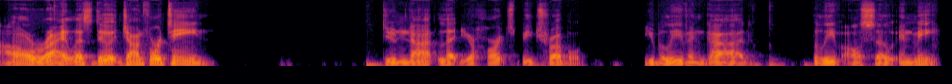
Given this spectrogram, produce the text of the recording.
all right, let's do it. John 14. Do not let your hearts be troubled. You believe in God, believe also in me.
